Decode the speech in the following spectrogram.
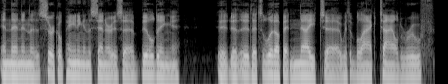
and then in the circle painting in the center is a building it, it, that's lit up at night uh, with a black tiled roof.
